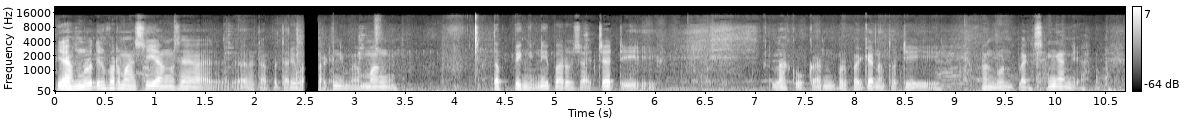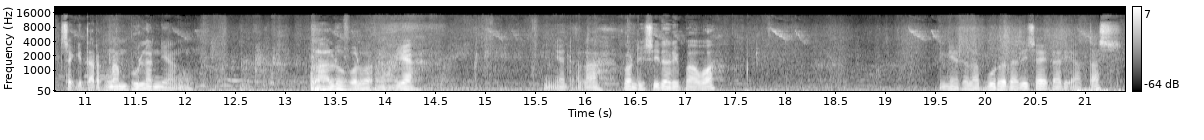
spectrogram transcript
Ya menurut informasi yang saya dapat dari warga ini memang tebing ini baru saja dilakukan perbaikan atau dibangun plengsengan ya. Sekitar enam bulan yang lalu Purworejo ya. Ini adalah kondisi dari bawah. Ini adalah pura tadi saya dari atas.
